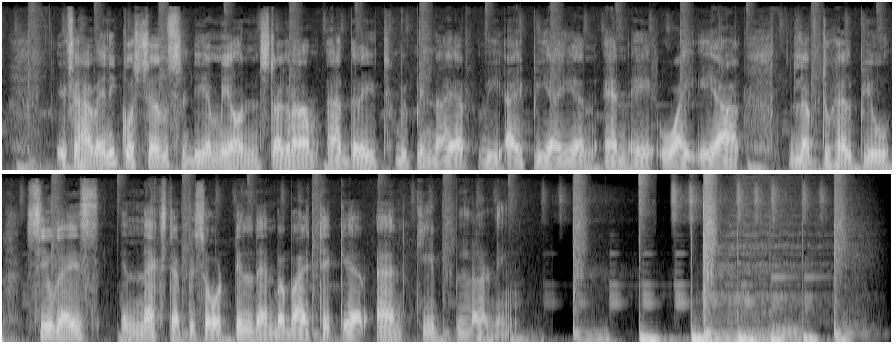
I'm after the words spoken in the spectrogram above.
if you have any questions, DM me on Instagram at the rate Vipin Nayar, V I P I N N A Y A R. Love to help you. See you guys in next episode. Till then, bye bye. Take care and keep learning.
